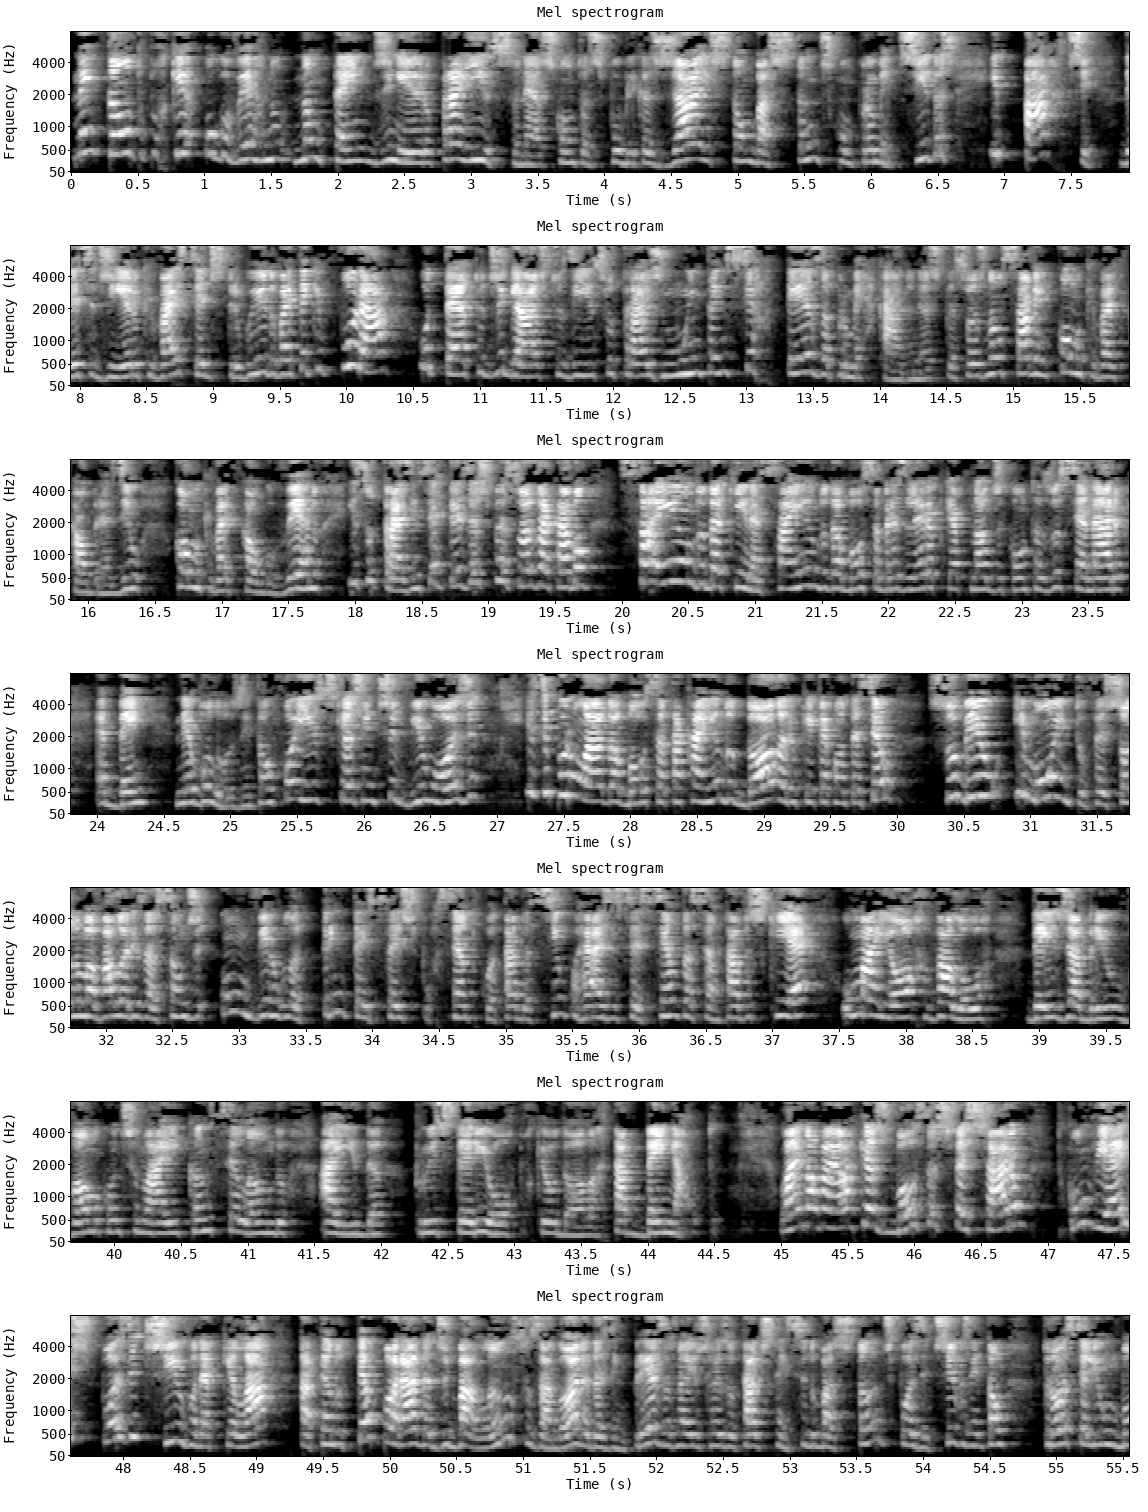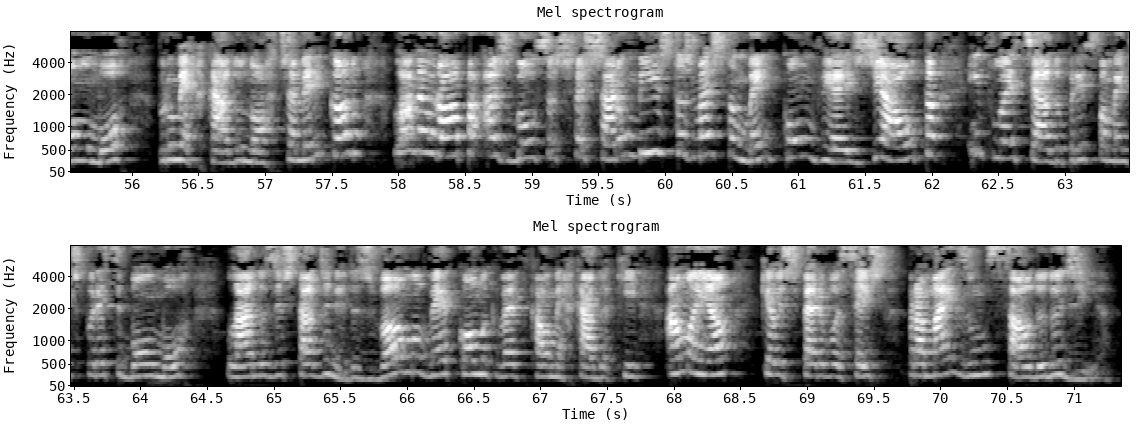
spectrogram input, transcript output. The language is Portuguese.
Nem tanto porque o governo não tem dinheiro para isso, né? As contas públicas já estão bastante comprometidas e parte desse dinheiro que vai ser distribuído vai ter que furar o teto de gastos e isso traz muita incerteza para o mercado, né? As pessoas não sabem como que vai ficar o Brasil, como que vai ficar o governo. Isso traz incerteza e as pessoas acabam saindo daqui, né? Saindo da bolsa brasileira, porque afinal de contas o cenário é bem nebuloso. Então foi isso que a gente viu hoje. E se por um lado a bolsa está caindo, o dólar, o que que aconteceu? Subiu e muito, fechou numa valorização de 1,36%, cotado a R$ 5,60, que é o maior valor desde abril. Vamos continuar aí cancelando a ida para o exterior, porque o dólar está bem alto. Lá em Nova York, as bolsas fecharam com viés positivo, né? Porque lá tá tendo temporada de balanços agora das empresas, né? E os resultados têm sido bastante positivos, então trouxe ali um bom humor para o mercado norte-americano. Lá na Europa, as bolsas fecharam mistas, mas também com viés de alta, influenciado principalmente por esse bom humor lá nos Estados Unidos. Vamos ver como que vai ficar o mercado aqui amanhã, que eu espero vocês para mais um saldo do dia.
